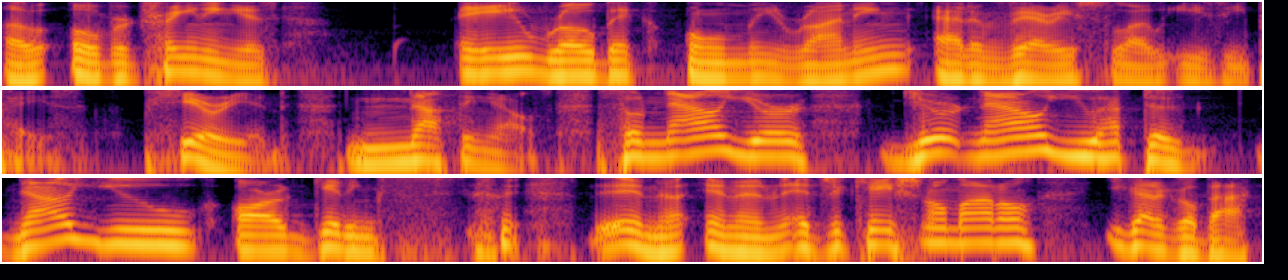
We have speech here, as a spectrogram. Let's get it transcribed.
uh, overtraining is aerobic only running at a very slow easy pace period nothing else so now you're you're now you have to now you are getting in, a, in an educational model you got to go back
